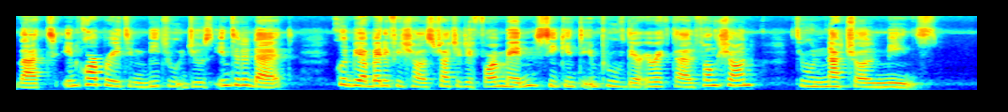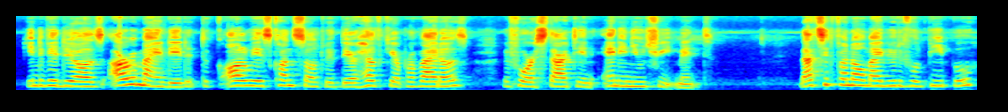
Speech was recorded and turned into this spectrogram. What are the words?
that incorporating beetroot juice into the diet could be a beneficial strategy for men seeking to improve their erectile function through natural means. Individuals are reminded to always consult with their healthcare providers before starting any new treatment. That's it for now, my beautiful people.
